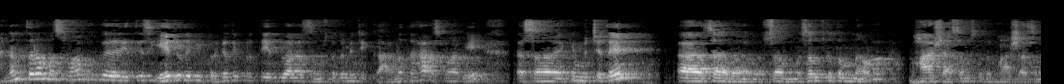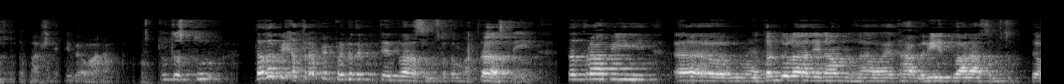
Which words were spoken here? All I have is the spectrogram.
अनन्तरम् अस्माभिः इत्यस्य एतदपि प्रकृतिप्रत्ययद्वारा संस्कृतमिति कारणतः अस्माभिः स- स- संस्कृतं नाम भाषा, संस्कृतभाषा संस्कृतभाषा इति व्यवहारः। वस्तुतस्तु तदपि अत्रापि प्रकृतिप्रत्ययद्वारा संस्कृतम् अत्र अस्ति। तत्रापि तण्डुलादीनां यथा व्रीहिद्वारा संस्कृत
